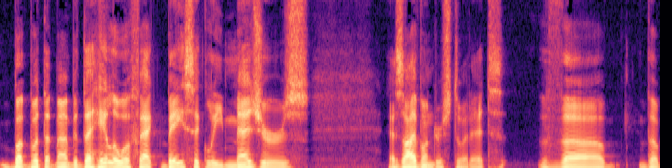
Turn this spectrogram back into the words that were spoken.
but but the, but the halo effect basically measures, as I've understood it, the the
